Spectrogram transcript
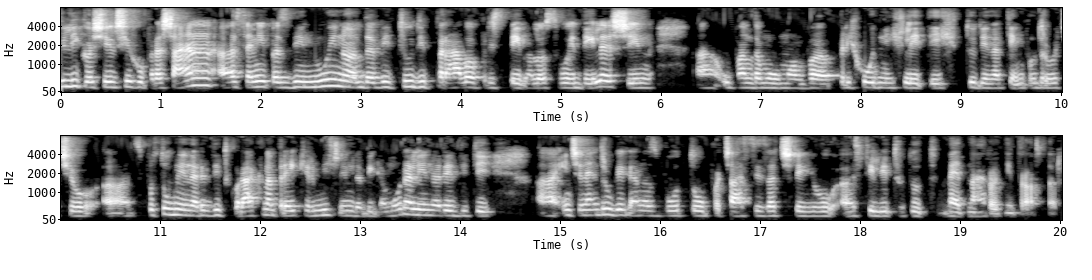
Veliko širših vprašanj, se mi pa zdi nujno, da bi tudi pravo prispevalo svoj delež, in uh, upam, da bomo v prihodnjih letih tudi na tem področju sposobni narediti korak naprej, ker mislim, da bi ga morali narediti. In če ne drugega, nas bo to počasi začelo uh, stiliti tudi mednarodni prostor.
